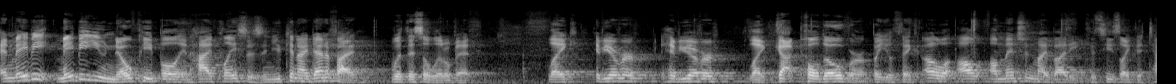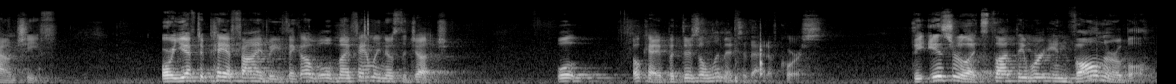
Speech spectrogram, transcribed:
And maybe, maybe you know people in high places and you can identify with this a little bit. Like, have you ever have you ever like got pulled over, but you'll think, oh, I'll I'll mention my buddy because he's like the town chief. Or you have to pay a fine, but you think, oh, well, my family knows the judge. Well, okay, but there's a limit to that, of course. The Israelites thought they were invulnerable.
